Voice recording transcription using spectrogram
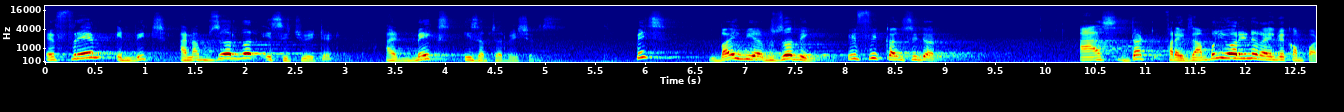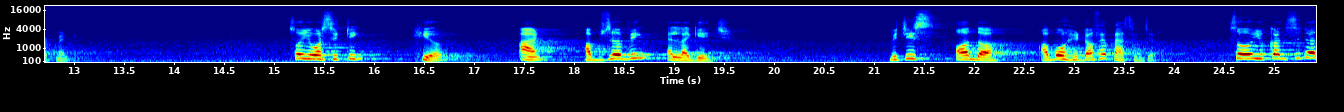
a frame in which an observer is situated and makes his observations. Means while we are observing if we consider as that for example you are in a railway compartment so you are sitting here and observing a luggage which is on the above head of a passenger. So you consider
